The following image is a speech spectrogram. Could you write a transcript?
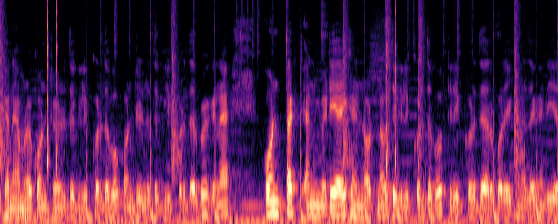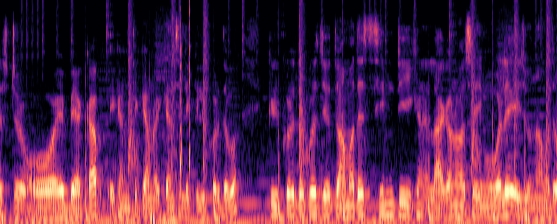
এখানে আমরা কন্টিনিউতে ক্লিক করে দেবো কন্টিনিউতে ক্লিক করে দেওয়ার পর এখানে কন্ট্যাক্ট অ্যান্ড মিডিয়া এখানে নট নাউতে ক্লিক করে দেবো ক্লিক করে দেওয়ার পর এখানে দেখেন রিয়েস্টার ও ব্যাকআপ এখান থেকে আমরা ক্যান্সেলে ক্লিক করে দেবো। ক্লিক করে দেওয়ার পর যেহেতু আমাদের সিমটি এখানে লাগানো আছে এই মোবাইলে এই জন্য আমাদের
